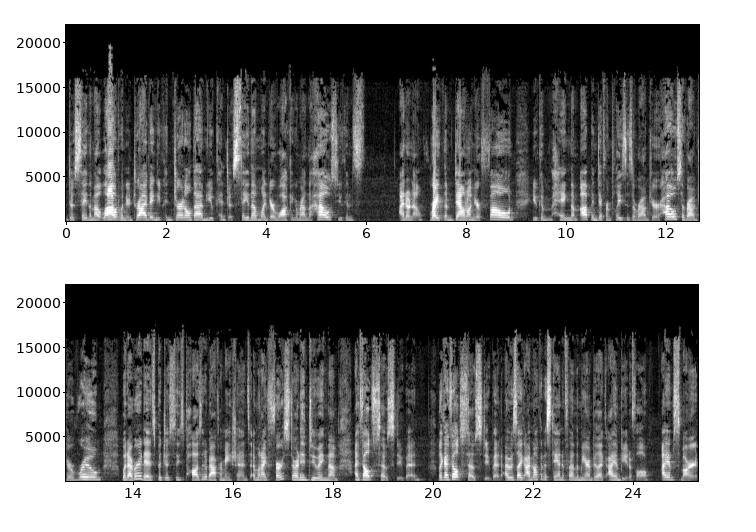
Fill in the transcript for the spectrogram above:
just say them out loud when you're driving, you can journal them, you can just say them when you're walking around the house, you can I don't know, write them down on your phone. You can hang them up in different places around your house, around your room, whatever it is, but just these positive affirmations. And when I first started doing them, I felt so stupid. Like, I felt so stupid. I was like, I'm not to stand in front of the mirror and be like, I am beautiful. I am smart.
